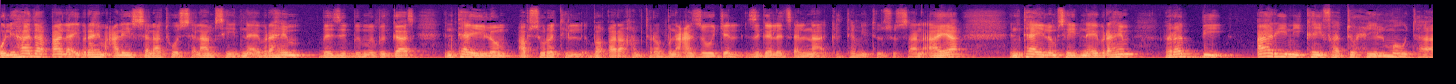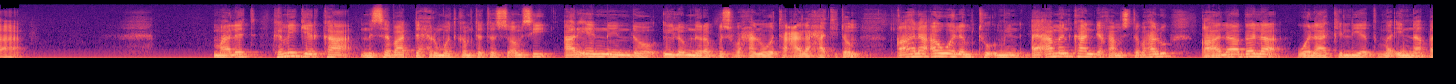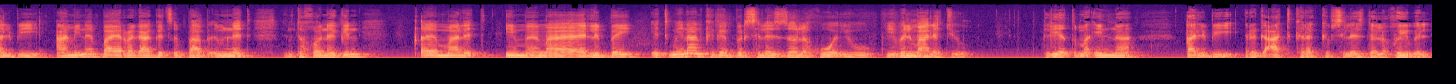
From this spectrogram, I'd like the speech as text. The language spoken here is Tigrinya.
ወሊሃዛ ቃለ ኢብራሂም ዓለይሂ ሰላቱ ወሰላም፣ ሰይድና ኢብራሂም በዚ ብምብጋስ እንታይ ኢሎም ኣብ ሱረቲል በቀራ ከምቲ ረቡና ዓዘ ወጀል ዝገለጸልና ክልተ ሚእትን ሱሳን ኣያ እንታይ ኢሎም ሰይድና ኢብራሂም ረቢ ኣሪኒ ከይፈ ቱሕይል መውታ ማለት ከመይ ጌርካ ንሰባት ድሕሪ ሞት ከም ተተስኦምሲ ኣርእየኒ እንዶ ኢሎም ንረቢ ስብሓን ወተዓላ ሓቲቶም ቃለ ኣወለም ትእሚን ኣይኣመንካን ዲኻ ምስ ተባሃሉ ቃላ በላ ወላኪን ሊየጥመኢና ቀልቢ ኣሚነ እባ የረጋግፅ እባ ብእምነት እንተኾነ ግን ቐ ማለት ኢመ ልበይ እጥሚናን ክገብር ስለ ዝዘለኽዎ እዩ ይብል ማለት እዩ ሊየጥመኢና ቀልቢ ርግኣት ክረክብ ስለ ዝደለኹ ይብል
